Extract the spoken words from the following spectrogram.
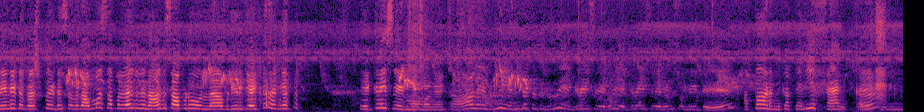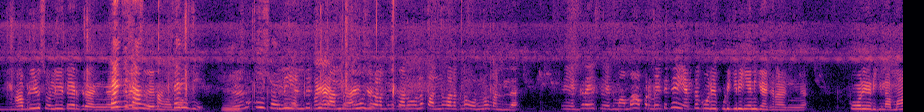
நின்றுட்டு ப்ரஷ் பண்ணிட்டு சொல்லுது அம்மா சாப்பிட்லாம் இல்லை நாங்கள் சாப்பிடுவோம் இல்லை அப்படின்னு கேட்குறாங்க எக் ரைஸ் வேணுமாமாங்க. காலையிலேருந்து எந்த இடத்துலருந்து எக் ரைஸ் வேணும் எக் ரைஸ் வேணும்னு சொல்லிட்டு. அப்பாவோட பெரிய ஃபேன் அப்படின்னு சொல்லிக்கிட்டே இருக்கிறாங்க. எக் ரைஸ் வேணுமாமா? பல்லு வளர்க்கல ஒன்றும் பண்ணல. எக் ரைஸ் வேணுமாமா? அப்புறமேட்டுக்கு எந்த கோழியை பிடிக்கிறீங்கன்னு கேட்குறாங்க கோழி அடிக்கலாமா?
